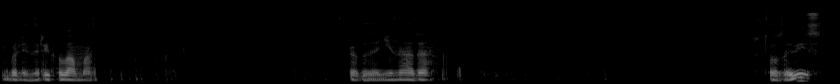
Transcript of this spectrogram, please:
Блин, реклама. Когда не надо. Что, завис?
